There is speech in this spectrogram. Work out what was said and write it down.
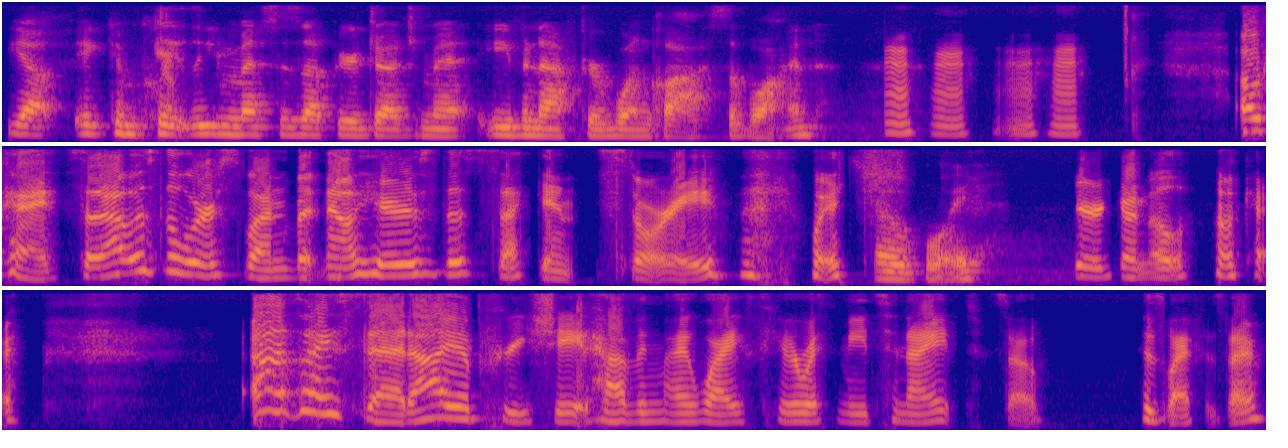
yeah. It completely messes up your judgment even after one glass of wine. Mhm. Mhm. Okay, so that was the worst one, but now here's the second story, which Oh boy. You're gonna okay. As I said, I appreciate having my wife here with me tonight. So his wife is there.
